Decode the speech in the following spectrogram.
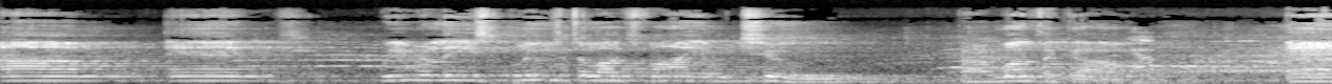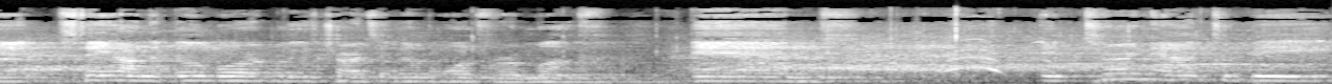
Um, and we released Blues Deluxe Volume 2 about a month ago. And stayed on the Billboard Blues charts at number one for a month. And it turned out to be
